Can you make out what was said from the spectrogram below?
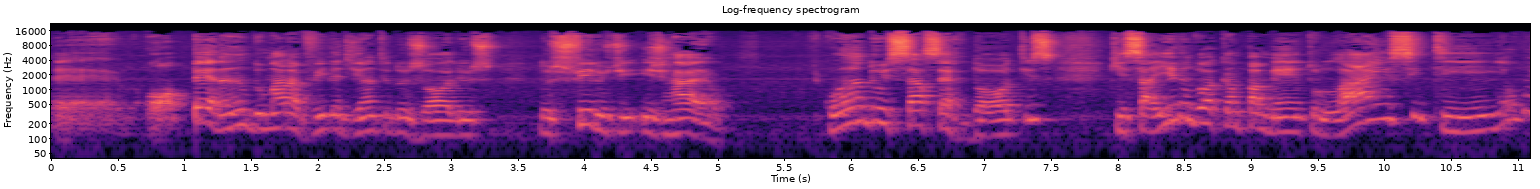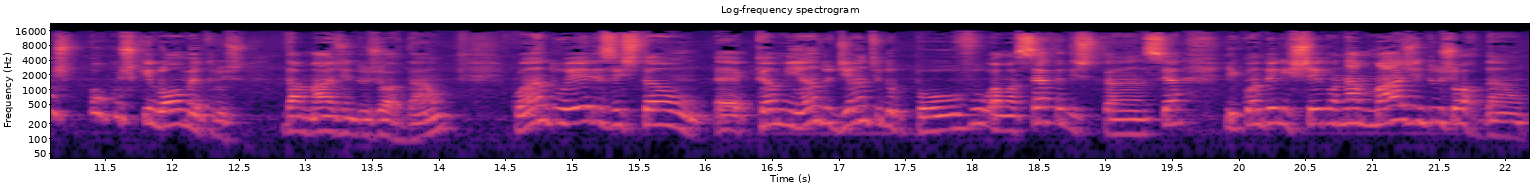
é, operando maravilha diante dos olhos dos filhos de Israel. Quando os sacerdotes que saíram do acampamento lá em Sitim, alguns poucos quilômetros da margem do Jordão, quando eles estão é, caminhando diante do povo a uma certa distância e quando eles chegam na margem do Jordão.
